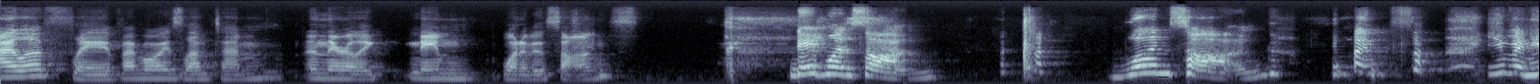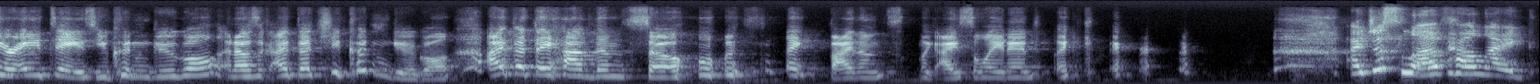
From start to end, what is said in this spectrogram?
I love Flav. I've always loved him. And they were like, name one of his songs. Name one song. One song. One song. You've been here eight days. You couldn't Google, and I was like, I bet she couldn't Google. I bet they have them so like by them like isolated. Like I just love how like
